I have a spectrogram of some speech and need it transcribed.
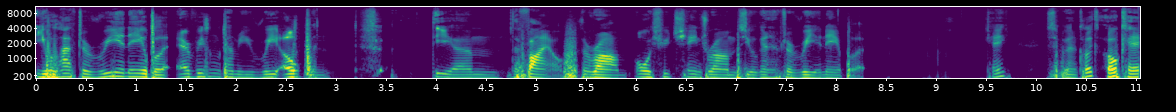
you will have to re-enable it every single time you reopen the um the file, the ROM, or if you change ROMs, you're gonna have to re-enable it. Okay, so we're gonna click OK,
